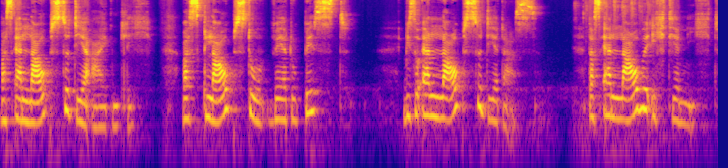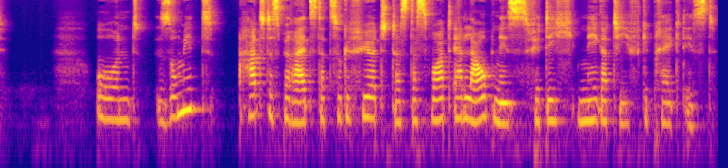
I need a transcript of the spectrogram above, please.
was erlaubst du dir eigentlich? Was glaubst du, wer du bist? Wieso erlaubst du dir das? Das erlaube ich dir nicht. Und somit hat das bereits dazu geführt, dass das Wort Erlaubnis für dich negativ geprägt ist.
